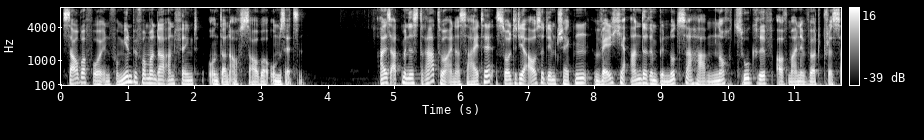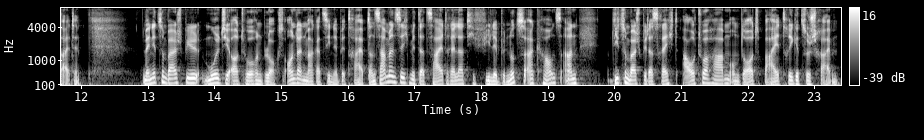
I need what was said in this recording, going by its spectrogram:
sauber vorher informieren, bevor man da anfängt und dann auch sauber umsetzen. Als Administrator einer Seite solltet ihr außerdem checken, welche anderen Benutzer haben noch Zugriff auf meine WordPress-Seite. Wenn ihr zum Beispiel Multi-Autoren-Blogs, Online-Magazine betreibt, dann sammeln sich mit der Zeit relativ viele Benutzer-Accounts an, die zum Beispiel das Recht Autor haben, um dort Beiträge zu schreiben.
